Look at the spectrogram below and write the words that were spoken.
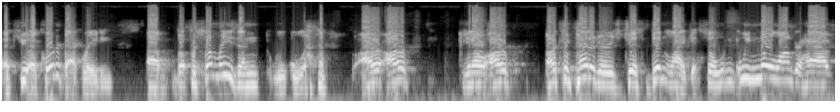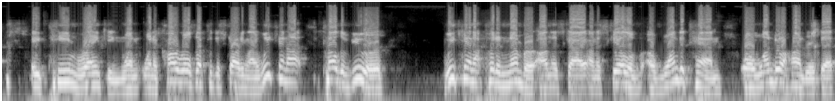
a Q a quarterback rating. Uh, but for some reason, our our you know our our competitors just didn't like it. So we no longer have a team ranking when when a car rolls up to the starting line. We cannot tell the viewer we cannot put a number on this guy on a scale of, of one to ten or one to hundred that,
